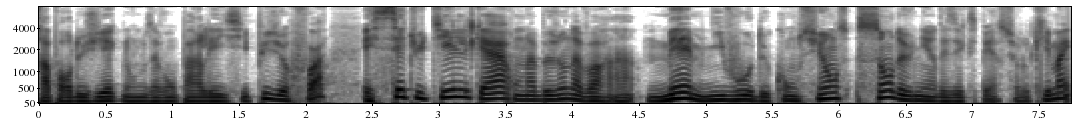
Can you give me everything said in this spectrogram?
rapports du GIEC dont nous avons parlé ici plusieurs fois. Et c'est utile car on a besoin d'avoir un même niveau de conscience sans devenir des experts sur le climat.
